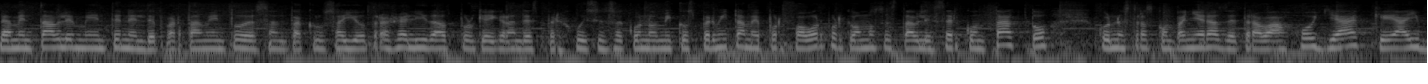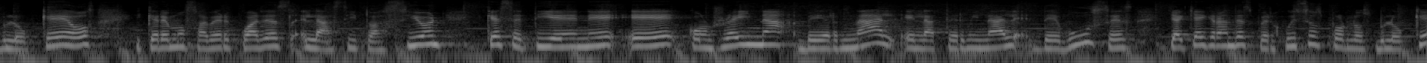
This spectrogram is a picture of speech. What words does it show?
lamentablemente en el departamento de Santa Cruz hay otra realidad porque hay grandes perjuicios económicos. Permítame, por favor, porque vamos a establecer contacto con nuestras compañeras de trabajo ya que hay bloqueos y queremos saber cuál es la situación que se tiene eh, con Reina Bernal en la terminal de buses, ya que hay grandes perjuicios por los bloqueos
